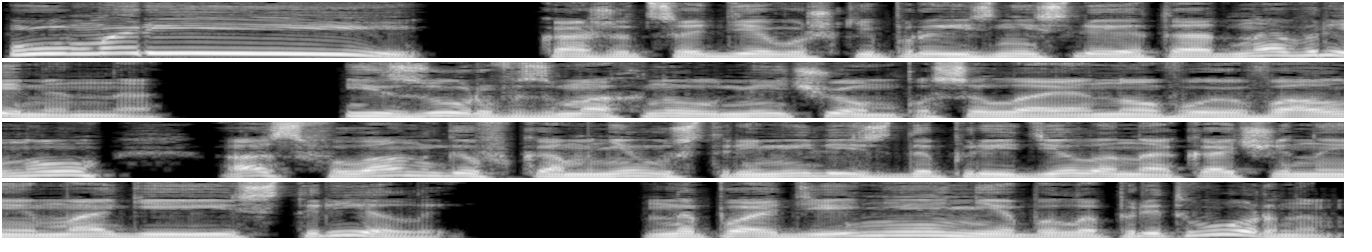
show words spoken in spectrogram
«Умри!» Кажется, девушки произнесли это одновременно. Изур взмахнул мечом, посылая новую волну, а с флангов ко мне устремились до предела накачанные магией стрелы. Нападение не было притворным.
